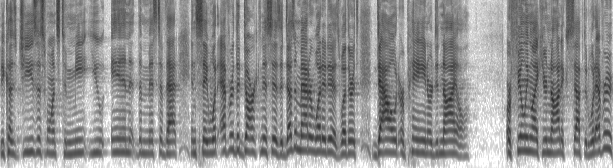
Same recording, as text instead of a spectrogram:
because Jesus wants to meet you in the midst of that and say, whatever the darkness is, it doesn't matter what it is, whether it's doubt or pain or denial or feeling like you're not accepted, whatever,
